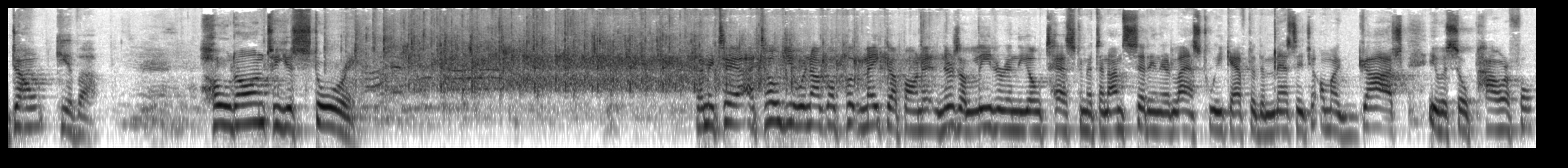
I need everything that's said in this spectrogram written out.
don't give up. Hold on to your story. Let me tell you, I told you we're not going to put makeup on it. And there's a leader in the Old Testament, and I'm sitting there last week after the message. Oh my gosh, it was so powerful.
